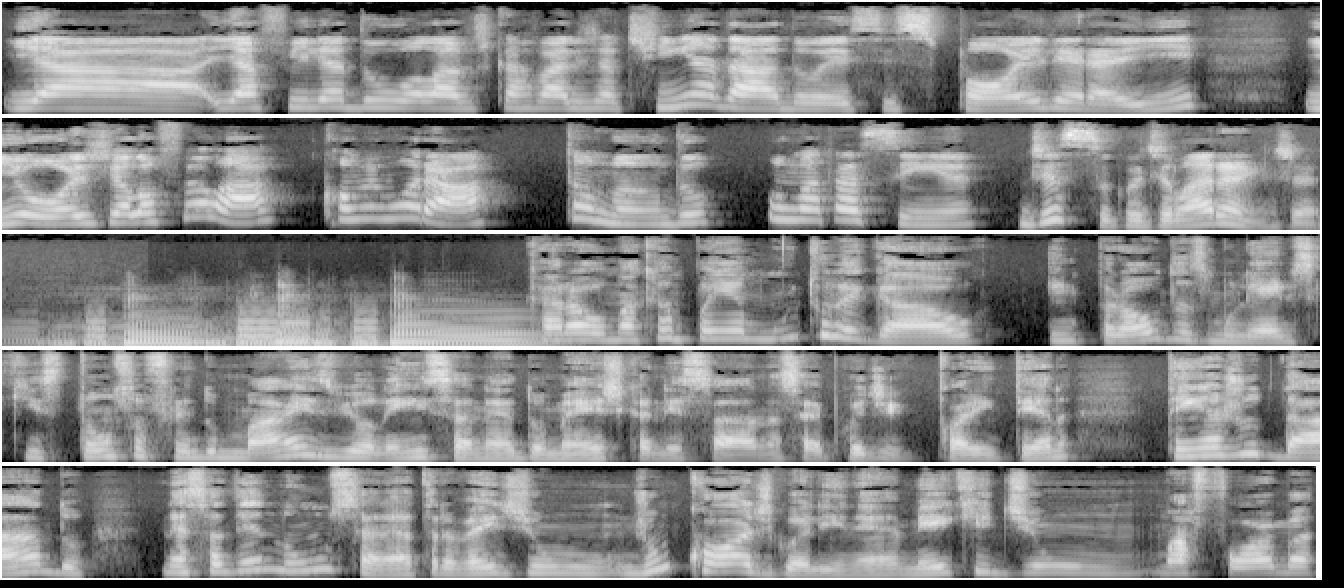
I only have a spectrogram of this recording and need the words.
E a, e a filha do Olavo de Carvalho já tinha dado esse spoiler aí, e hoje ela foi lá comemorar tomando uma tacinha de suco de laranja. Carol, uma campanha muito legal em prol das mulheres que estão sofrendo mais violência né, doméstica nessa, nessa época de quarentena, tem ajudado nessa denúncia, né, através de um, de um código ali, né, meio que de um, uma forma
